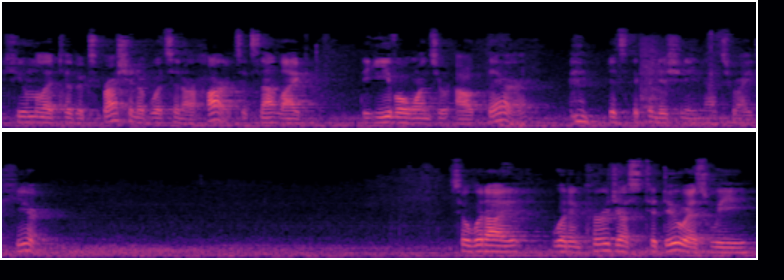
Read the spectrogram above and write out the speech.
cumulative expression of what's in our hearts. It's not like the evil ones are out there. it's the conditioning that's right here. So, what I would encourage us to do as we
